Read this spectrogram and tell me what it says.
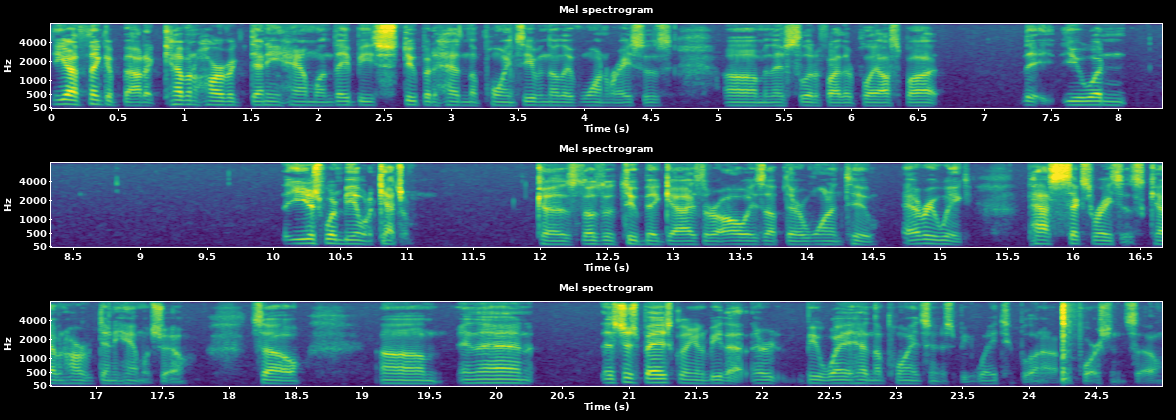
you got to think about it. Kevin Harvick, Denny Hamlin, they'd be stupid ahead in the points, even though they've won races um, and they've solidified their playoff spot. They, you wouldn't. You just wouldn't be able to catch them because those are the two big guys that are always up there, one and two every week. Past six races, Kevin Harvick, Denny Hamlin show. So, um, and then it's just basically going to be that they're be way ahead in the points and just be way too blown out of proportion. So,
